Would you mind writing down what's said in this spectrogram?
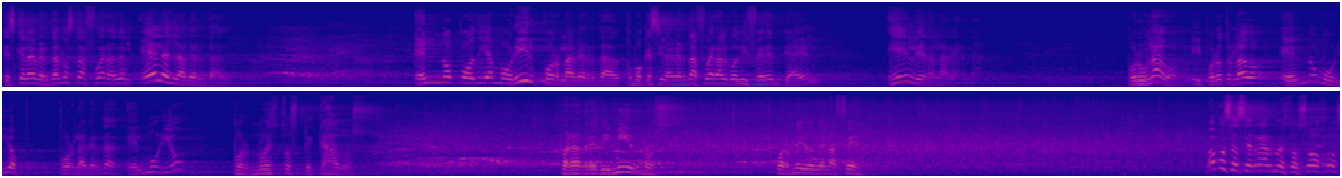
es que la verdad no está fuera de él, él es la verdad. Él no podía morir por la verdad, como que si la verdad fuera algo diferente a él. Él era la verdad. Por un lado, y por otro lado, él no murió por la verdad, él murió por nuestros pecados, para redimirnos por medio de la fe. Vamos a cerrar nuestros ojos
